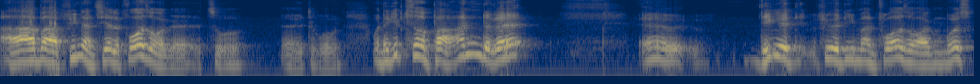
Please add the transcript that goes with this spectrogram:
aber finanzielle Vorsorge zu drohen. Und da gibt es noch ein paar andere äh, Dinge, für die man vorsorgen muss.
